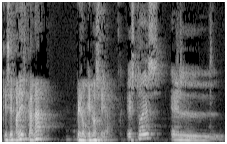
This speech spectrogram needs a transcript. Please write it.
que se parezcan a, pero que no sean. Esto es el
